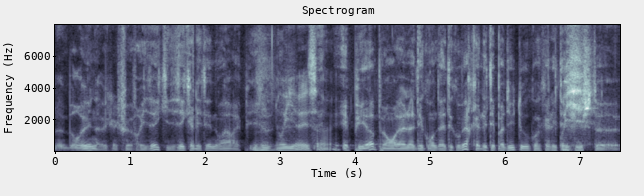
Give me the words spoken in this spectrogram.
euh, brune avec les cheveux frisés, qui disait qu'elle était noire. Et puis, oui il y avait ça et puis hop, on, elle a, découvert qu'elle n'était pas du tout, quoi, qu'elle était Oui. juste. euh,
